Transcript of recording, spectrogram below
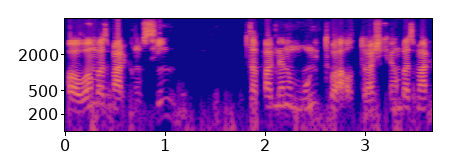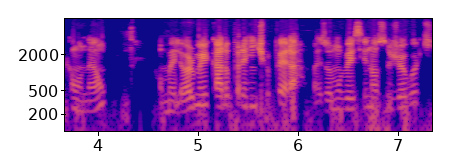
ó, ambas marcam sim, está pagando muito alto. Eu acho que ambas marcam não é o melhor mercado para a gente operar. Mas vamos ver esse nosso jogo aqui.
